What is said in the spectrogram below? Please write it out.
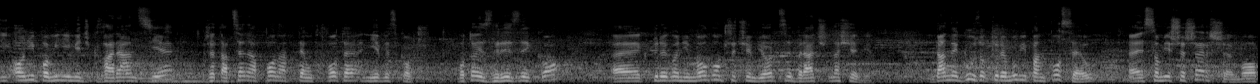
i oni powinni mieć gwarancję, że ta cena ponad tę kwotę nie wyskoczy, bo to jest ryzyko, e, którego nie mogą przedsiębiorcy brać na siebie. Dane GUS, o którym mówi Pan poseł, e, są jeszcze szersze, bo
